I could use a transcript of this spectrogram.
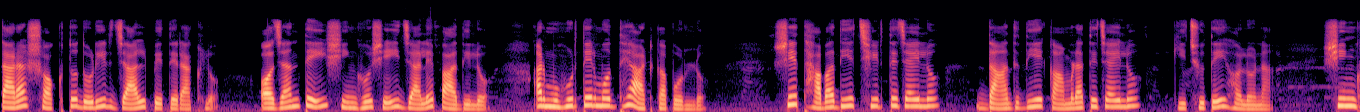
তারা শক্ত দড়ির জাল পেতে রাখল। অজান্তেই সিংহ সেই জালে পা দিল আর মুহূর্তের মধ্যে আটকা পড়ল। সে থাবা দিয়ে ছিঁড়তে চাইল, দাঁত দিয়ে কামড়াতে চাইল, কিছুতেই হল না। সিংহ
